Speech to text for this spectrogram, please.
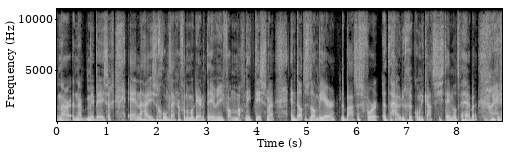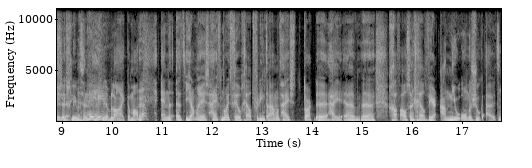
naar, naar mee bezig. En hij is de grondlegger van de moderne theorie van magnetisme. En dat is dan weer de basis voor het huidige communicatiesysteem dat we hebben. Hele dus, slim. Het is een hele, hele belangrijke man. Ja? En het jammer is, hij heeft nooit veel geld verdiend aan. Want hij, start, uh, hij uh, uh, gaf al zijn geld weer aan nieuw onderzoek uit. Hm.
